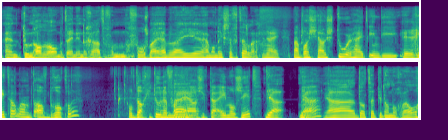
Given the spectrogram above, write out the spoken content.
En toen hadden we al meteen in de gaten van... volgens mij hebben wij uh, helemaal niks te vertellen. Nee, maar was jouw stoerheid in die rit al aan het afbrokkelen? Of dacht je toen van, nee. ja, als ik daar eenmaal zit... Ja, ja, ja? ja dat heb je dan nog wel.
